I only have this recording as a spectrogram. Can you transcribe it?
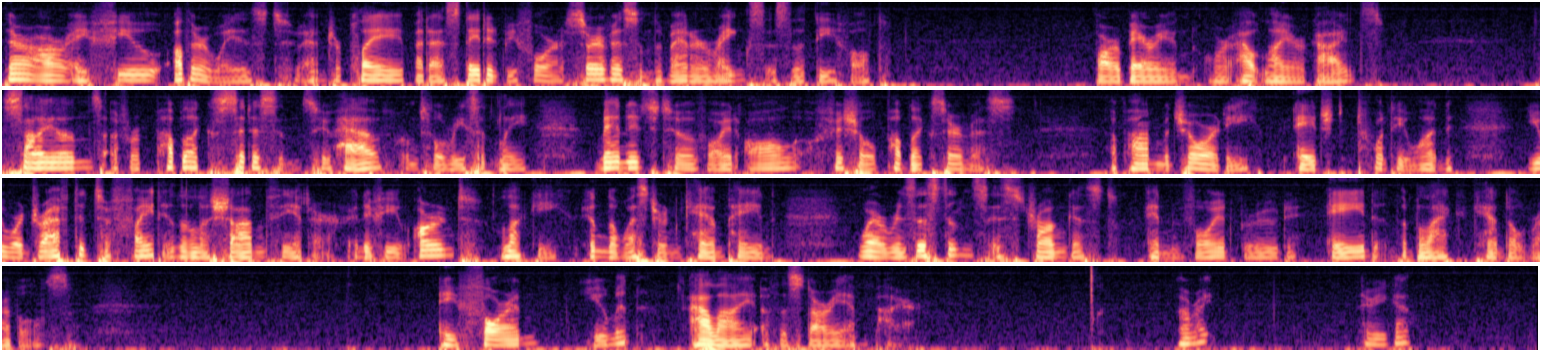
There are a few other ways to enter play, but as stated before, service in the manor ranks is the default. Barbarian or outlier guides. Scions of Republic citizens who have, until recently, managed to avoid all official public service. Upon majority, aged 21, you were drafted to fight in the Lashan Theater, and if you aren't lucky in the Western Campaign, where resistance is strongest and Void Brood aid the Black Candle rebels. A foreign, human, ally of the Starry Empire. Alright, there you go.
